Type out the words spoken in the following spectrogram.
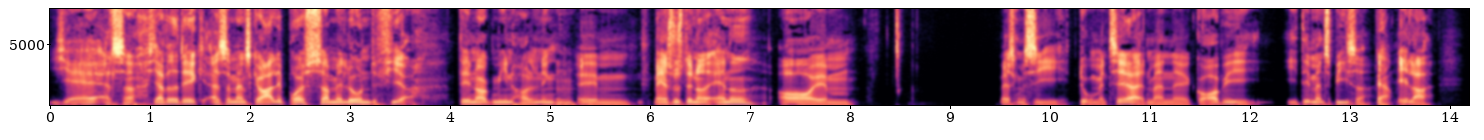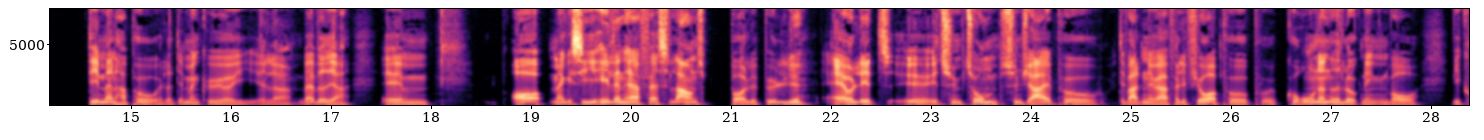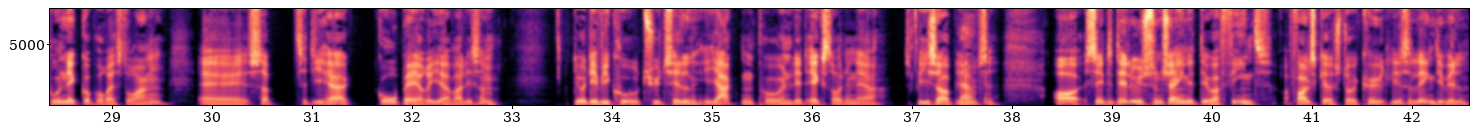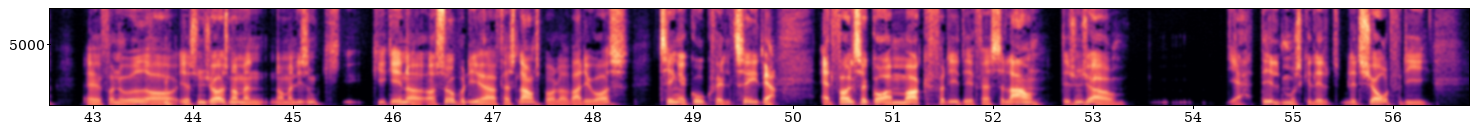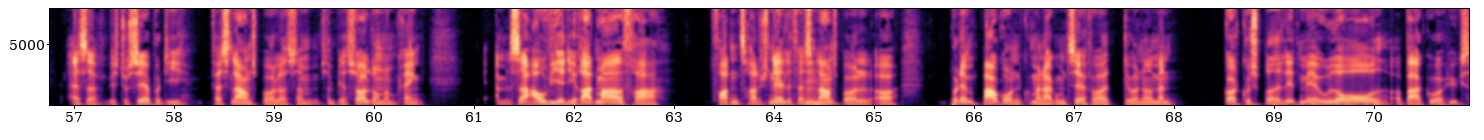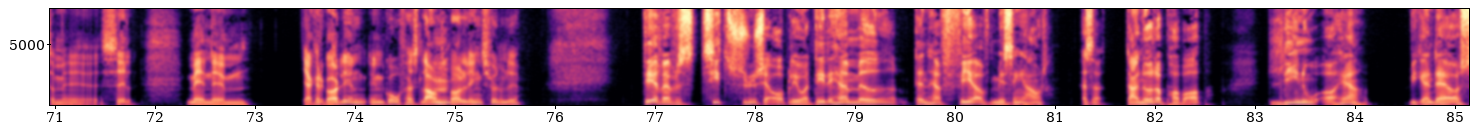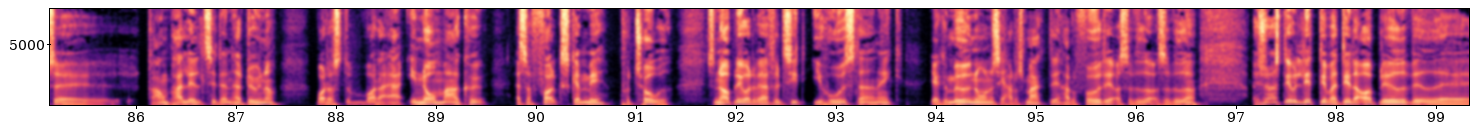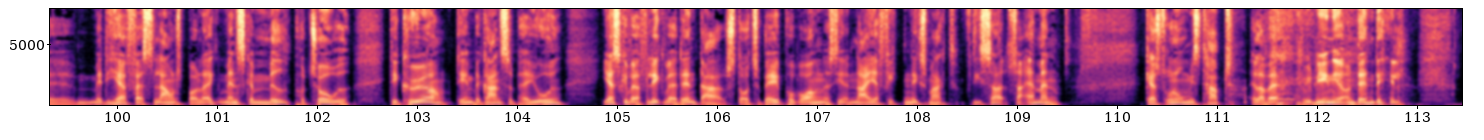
Ja, altså, jeg ved det ikke. Altså, man skal jo aldrig bryste sig med lånte fjer. Det er nok min holdning. Mm. Øhm, men jeg synes, det er noget andet. Og øhm, hvad skal man sige, dokumentere, at man øh, går op i, i det, man spiser. Ja. Eller det, man har på, eller det, man kører i, eller hvad ved jeg. Øhm, og man kan sige, at hele den her fast bollebølge er jo lidt øh, et symptom, synes jeg, på, det var den i hvert fald i fjor, på, på coronanedlukningen, hvor vi kunne ikke gå på restaurant. Øh, så, så de her gode bagerier var ligesom, det var det, vi kunne ty til i jagten på en lidt ekstraordinær spiseoplevelse. Ja, okay. Og set i det lys, synes jeg egentlig, det var fint, og folk skal stå i kø lige så længe de vil øh, for noget, og jeg synes jo også, når man, når man ligesom gik ind og, og så på de her fast var det jo også ting af god kvalitet. Ja. At folk så går amok, fordi det er faste lavn, det synes jeg jo, ja, det er måske lidt, lidt sjovt, fordi altså, hvis du ser på de fast som, som bliver solgt rundt omkring, jamen, så afviger de ret meget fra, fra den traditionelle fast mm. og på den baggrund kunne man argumentere for, at det var noget, man godt kunne sprede lidt mere ud over året, og bare gå og hygge sig med selv. Men øhm, jeg kan da godt lide en, en god fast lavnsbold, mm. ingen tvivl om det. Det jeg i hvert fald tit synes, jeg oplever, det er det her med den her fear of missing out. Altså, der er noget, der popper op lige nu og her. Vi kan da også øh, drage en parallel til den her døner, hvor der, hvor der er enormt meget kø. Altså, folk skal med på toget. Så jeg oplever det i hvert fald tit i hovedstaden, ikke? Jeg kan møde nogen og sige, har du smagt det, har du fået det, og så videre, og så videre. Og jeg synes også, det var lidt det, var det der oplevede ved, øh, med de her fast loungeboller. Ikke? Man skal med på toget. Det kører, det er en begrænset periode. Jeg skal i hvert fald ikke være den, der står tilbage på perronen og siger, nej, jeg fik den ikke smagt. Fordi så, så er man gastronomisk tabt, eller hvad? Kan vi blive enige om den del?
